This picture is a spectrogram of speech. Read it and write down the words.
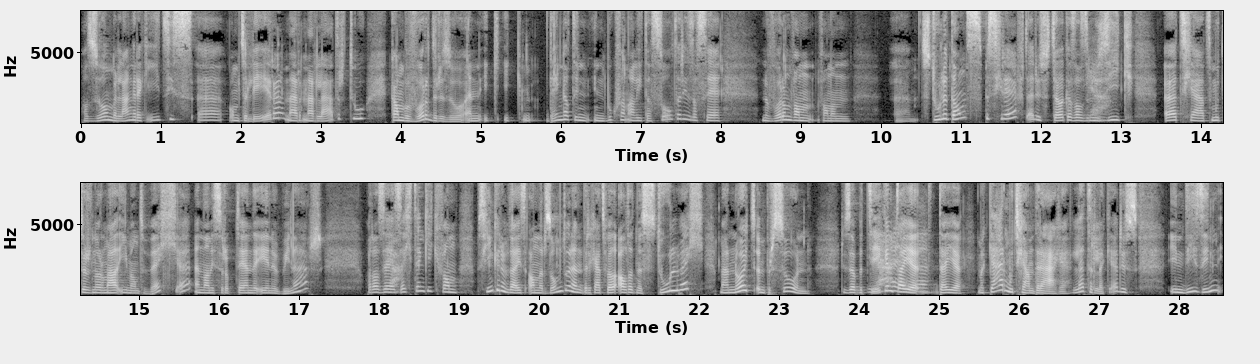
wat zo'n belangrijk iets is uh, om te leren naar, naar later toe, kan bevorderen zo. En ik, ik denk dat in, in het boek van Alita Solter is dat zij een vorm van, van een uh, stoelendans beschrijft. Hè? Dus telkens als de muziek uitgaat, moet er normaal iemand weg. Hè? En dan is er op het einde ene winnaar. Wat zij zegt, denk ik, van misschien kunnen we dat eens andersom doen. En er gaat wel altijd een stoel weg, maar nooit een persoon. Dus dat betekent Dat, je, dat je elkaar moet gaan dragen, letterlijk. Hè? Dus in die zin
